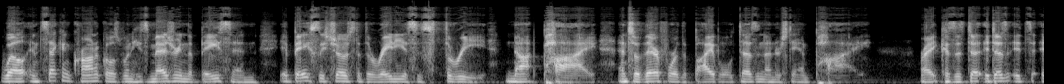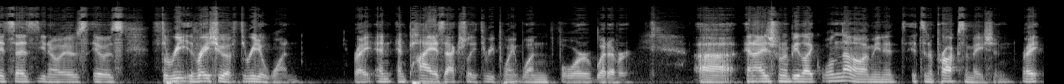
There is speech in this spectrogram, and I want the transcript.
well, in Second Chronicles, when he's measuring the basin, it basically shows that the radius is three, not pi, and so therefore the Bible doesn't understand pi, right? Because it, it does it, it says you know it was it was three the ratio of three to one, right? And and pi is actually 3.14 whatever. Uh, and I just want to be like, well, no, I mean, it, it's an approximation, right?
